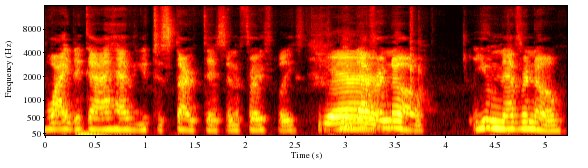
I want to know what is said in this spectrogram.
Why did God have you to start this in the first place? Yeah. You never know. You never know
